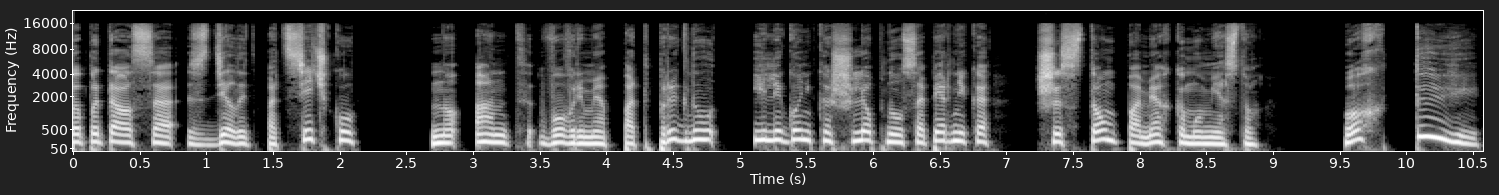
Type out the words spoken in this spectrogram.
попытался сделать подсечку, но Ант вовремя подпрыгнул и легонько шлепнул соперника шестом по мягкому месту. «Ох ты!»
